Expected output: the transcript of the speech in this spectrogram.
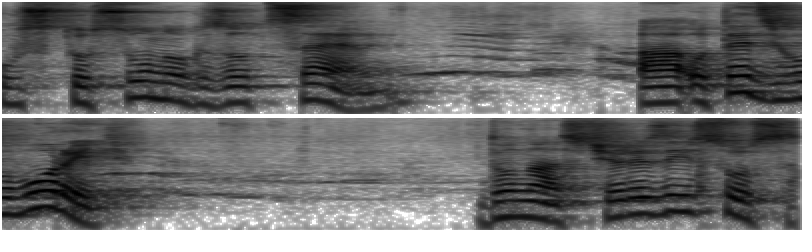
у стосунок з Отцем. А Отець говорить до нас через Ісуса.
